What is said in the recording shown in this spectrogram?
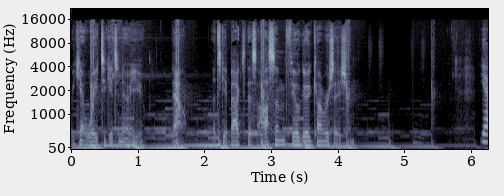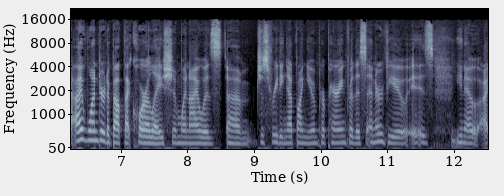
We can't wait to get to know you. Now, let's get back to this awesome feel good conversation. Yeah, I wondered about that correlation when I was um, just reading up on you and preparing for this interview. Is you know, I,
